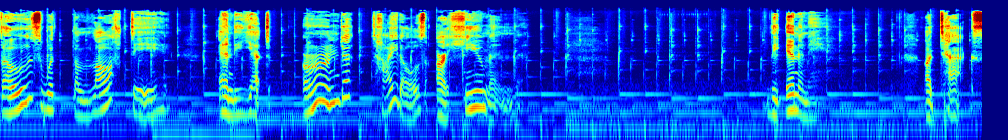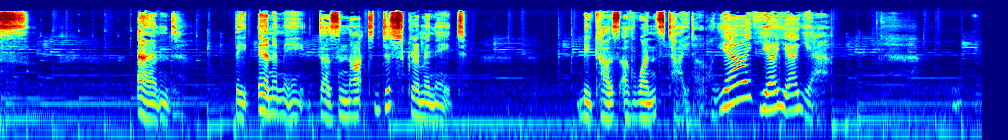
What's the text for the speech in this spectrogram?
those with the lofty and yet earned titles are human. The enemy attacks, and the enemy does not discriminate because of one's title. Yeah, yeah, yeah, yeah.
